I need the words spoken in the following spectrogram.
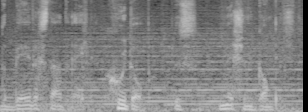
de bever staat er echt goed op. Dus mission accomplished.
